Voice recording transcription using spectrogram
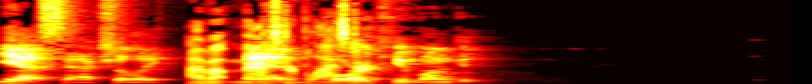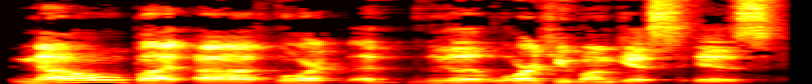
yes, actually. How about Master and Blaster? Lord Humungus. No, but uh, Lord uh, the Lord Humungus is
